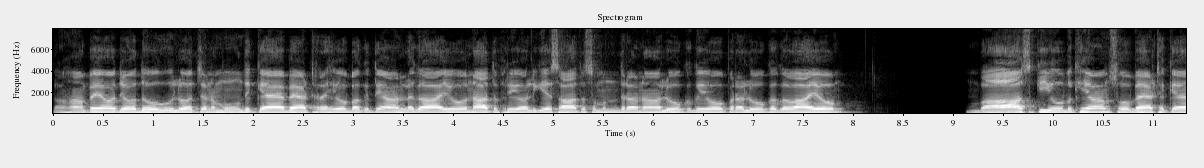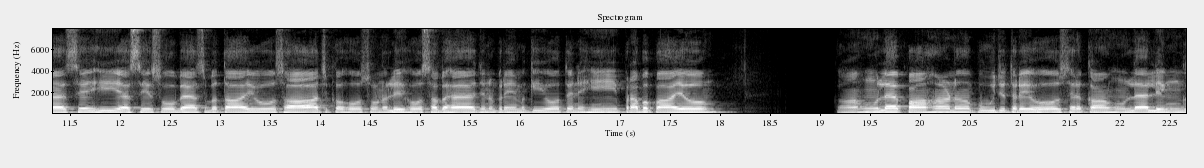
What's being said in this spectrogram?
ਕਹਾਂ ਪਿਓ ਜੋ ਦੋ ਲੋਚਨ ਮੂੰਦ ਕੈ ਬੈਠ ਰਹਿਓ ਬਗ ਧਿਆਨ ਲਗਾਇਓ ਨਾਤ ਫਰਿਓ ਲਿਏ ਸਾਤ ਸਮੁੰਦਰਨ, ਲੋਕ ਗਇਓ ਪਰ ਲੋਕ ਗਵਾਇਓ। ਬਾਸ ਕੀਓ ਬਖਿਆਨ ਸੋ ਬੈਠ ਕੈ ਐਸੇ ਹੀ ਐਸੇ ਸੋ ਬੈਸ ਬਤਾਇਓ। ਸਾਚ ਕਹੋ ਸੁਣ ਲਿਹੋ ਸਭ ਹੈ, ਜਿਨ ਪ੍ਰੇਮ ਕੀਓ ਤਿਨ ਹੀ ਪ੍ਰਭ ਪਾਇਓ। ਕਾਹੂ ਲੈ ਪਾਹਣ ਪੂਜਤ ਰਿਓ ਸਿਰ ਕਾਹੂ ਲੈ ਲਿੰਗ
